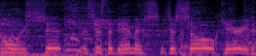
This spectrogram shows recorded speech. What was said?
Holy shit! It's just the damage. It's just so carried.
